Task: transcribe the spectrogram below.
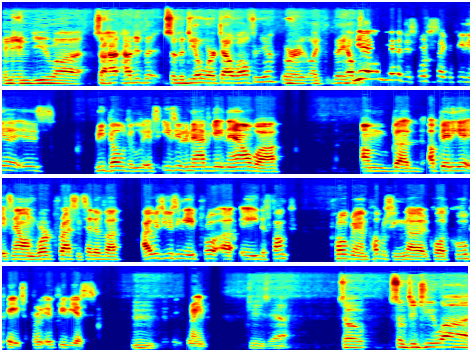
And and you uh so how how did the so the deal worked out well for you or like they helped you? Yeah, yeah, the Sports Encyclopedia is rebuilt. It's easier to navigate now. Uh, I'm uh, updating it. It's now on WordPress instead of. Uh, I was using a pro uh, a defunct program publishing uh, called Cool Page pre- previous Mm, brain. geez, yeah. So so did you uh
